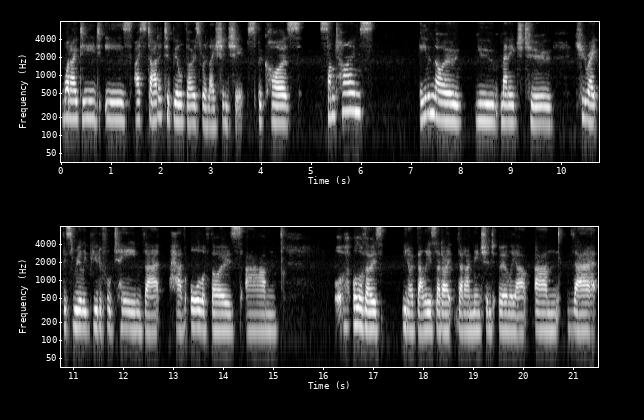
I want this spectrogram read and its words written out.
what I did is I started to build those relationships because sometimes, even though you manage to curate this really beautiful team that have all of those um, all of those you know values that I that I mentioned earlier um, that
